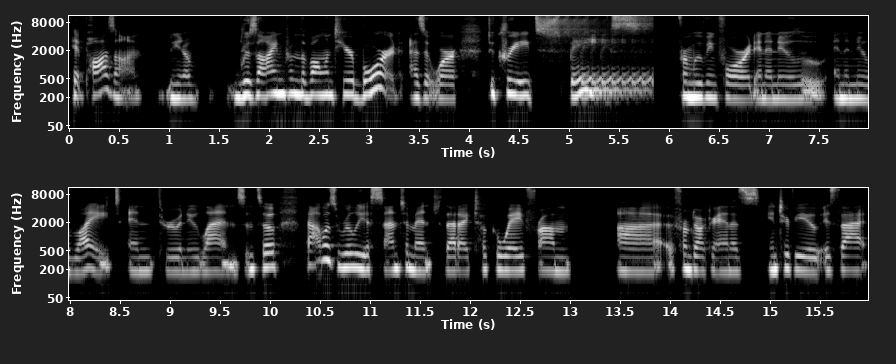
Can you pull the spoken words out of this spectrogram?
hit pause on you know resign from the volunteer board, as it were, to create space for moving forward in a new in a new light and through a new lens. And so that was really a sentiment that I took away from uh, from Dr. Anna's interview is that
